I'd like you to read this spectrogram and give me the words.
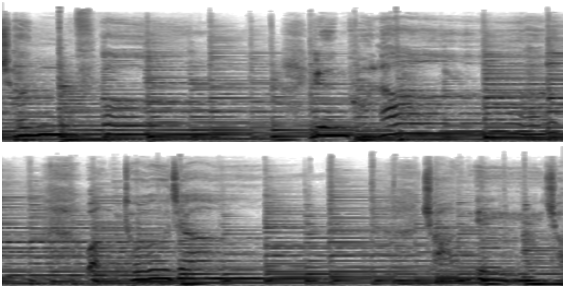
乘风，愿破浪，望沱江，闯一闯，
